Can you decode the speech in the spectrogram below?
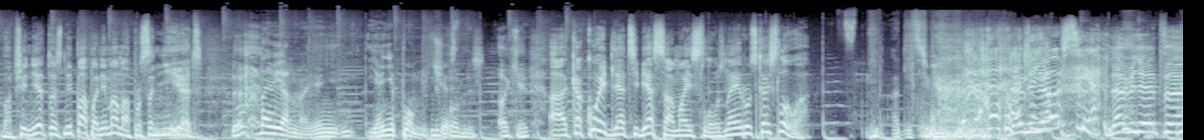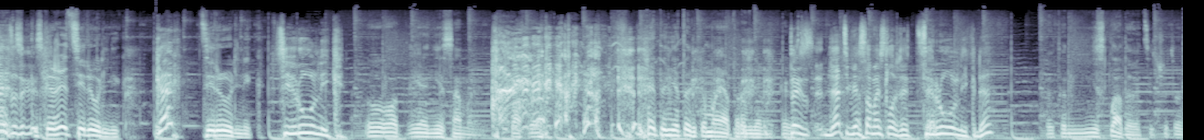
Вообще нет, то есть не папа, не мама, а просто нет. Да? Наверное, я не, я не помню, Не честно. помнишь? Окей. А какое для тебя самое сложное русское слово? А для тебя? Для него все. Для меня это... Скажи цирюльник. Как? Цирюльник. Цирульник. Вот, я не самый. Это не только моя проблема. То есть для тебя самое сложное цирульник, да? Это не складывается, что-то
